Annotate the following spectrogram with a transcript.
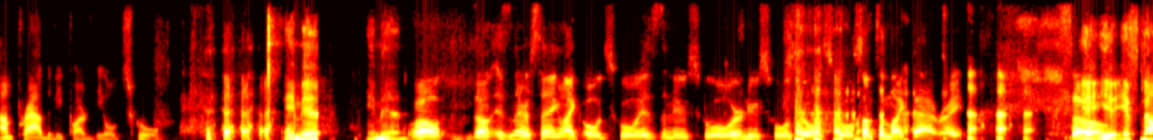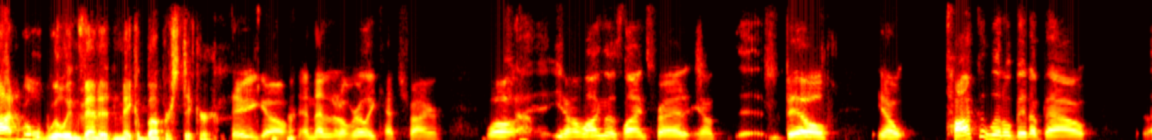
I'm proud to be part of the old school. Amen. Amen. Well, isn't there a saying like old school is the new school or new school is the old school, something like that, right? So if not, we'll we'll invent it and make a bumper sticker. There you go, and then it'll really catch fire. Well, you know, along those lines, Fred, you know, Bill, you know, talk a little bit about uh,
